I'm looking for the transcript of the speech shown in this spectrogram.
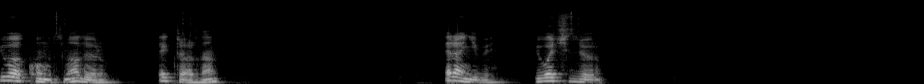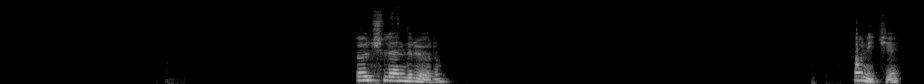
yuva komutunu alıyorum. Tekrardan herhangi bir yuva çiziyorum. Ölçülendiriyorum. 12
